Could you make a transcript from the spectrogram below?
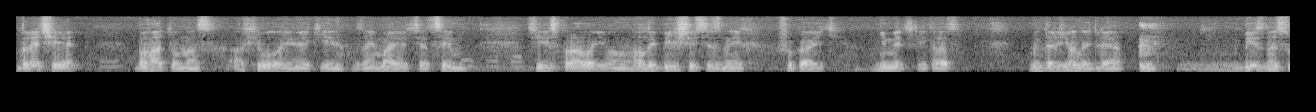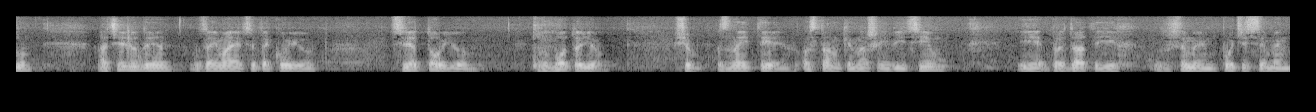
До речі, багато у нас археологів, які займаються цим цією справою, але більшість з них шукають німецькі якраз медальйони для бізнесу. А ці люди займаються такою святою роботою, щоб знайти останки наших бійців і придати їх з усіми почистями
